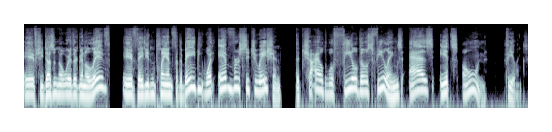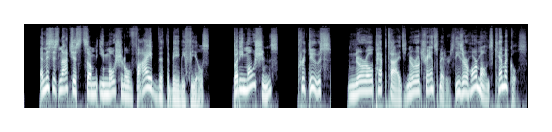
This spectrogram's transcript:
if she doesn't know where they're going to live, if they didn't plan for the baby, whatever situation, the child will feel those feelings as its own feelings. And this is not just some emotional vibe that the baby feels, but emotions produce neuropeptides, neurotransmitters. These are hormones, chemicals.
